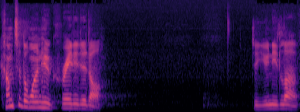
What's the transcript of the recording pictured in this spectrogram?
Come to the one who created it all. Do you need love?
